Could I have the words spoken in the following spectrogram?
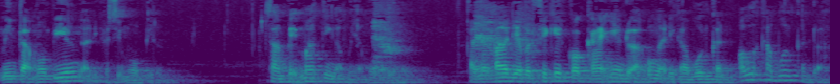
Minta mobil nggak dikasih mobil. Sampai mati nggak punya mobil. Karena kalau dia berpikir kok kayaknya doaku nggak dikabulkan, Allah kabulkan doa.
